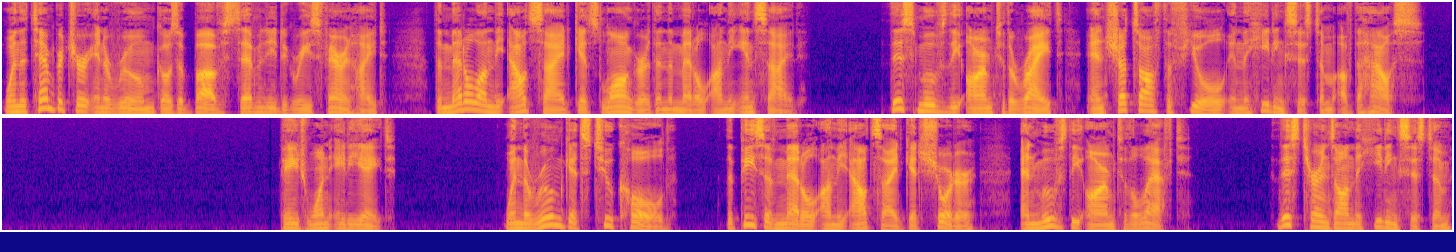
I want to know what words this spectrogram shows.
When the temperature in a room goes above 70 degrees Fahrenheit, the metal on the outside gets longer than the metal on the inside. This moves the arm to the right and shuts off the fuel in the heating system of the house. Page 188. When the room gets too cold, the piece of metal on the outside gets shorter and moves the arm to the left. This turns on the heating system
